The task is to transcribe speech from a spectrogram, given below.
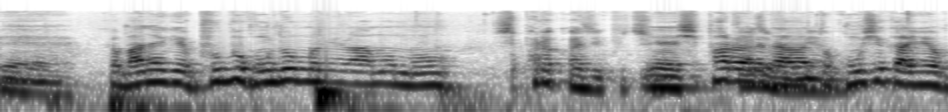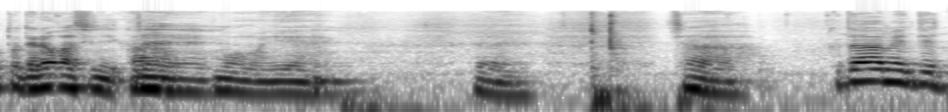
예. 그러니까 만약에 부부 공동명의라면 뭐 18억까지 그렇죠. 예, 18억에다가 또 공시 가격도 내려갔으니까 네. 뭐 예. 네. 예. 자, 그다음에 이제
